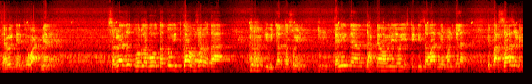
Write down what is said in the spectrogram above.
त्यावेळी त्यांच्या वाटण्यात सगळा सगळ्यात जो थोरला भाऊ होता तो इतका हुशार होता की विचारता सोय त्यांनी त्या धाकट्या भावाने जेव्हा एस टी टीचा वाद निर्माण केला ते पाच सहा जण आहे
